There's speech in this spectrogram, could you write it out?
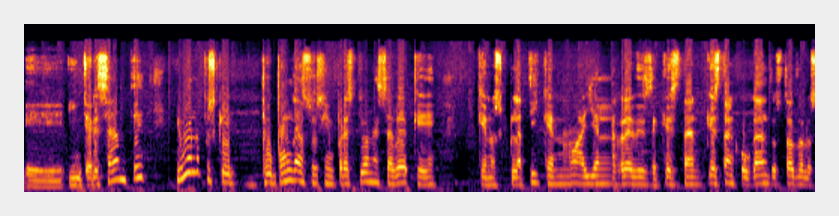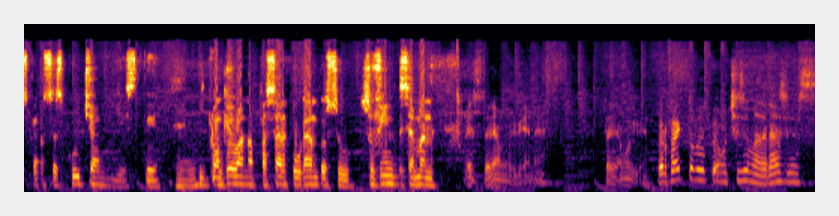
eh, interesante. Y bueno, pues que pongan sus impresiones, a ver que, que nos platiquen, ¿no? Ahí en las redes de qué están, qué están jugando todos los que nos escuchan y este y con qué van a pasar jugando su, su fin de semana. Estaría muy bien, ¿eh? Estaría muy bien. Perfecto, Pepe, muchísimas gracias.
